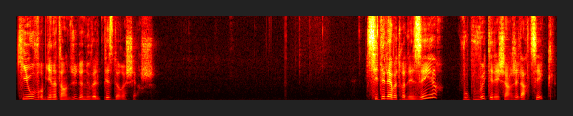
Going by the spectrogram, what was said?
qui ouvre bien entendu de nouvelles pistes de recherche. Si tel est votre désir, vous pouvez télécharger l'article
